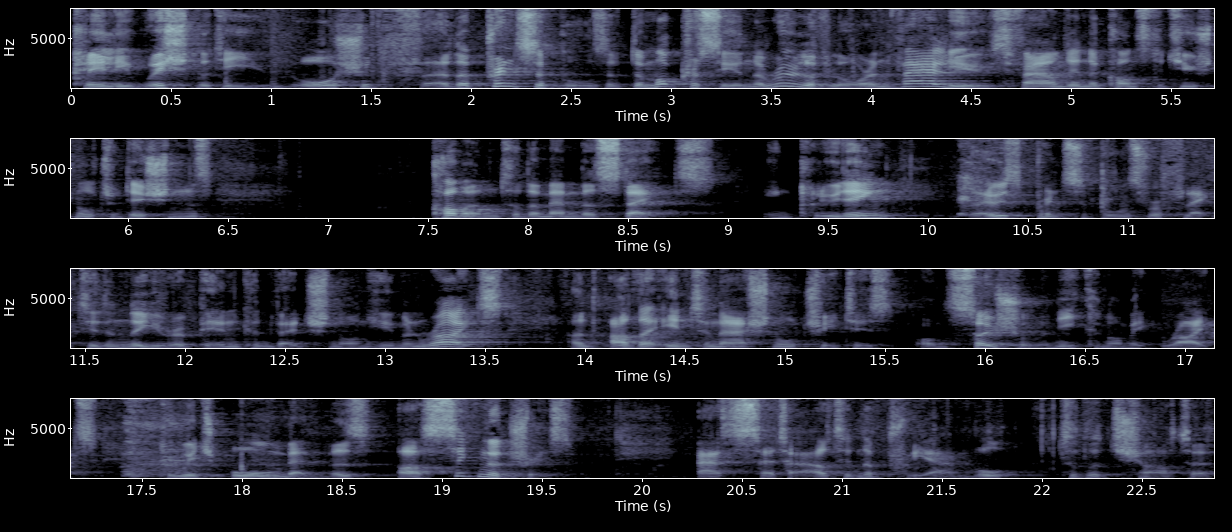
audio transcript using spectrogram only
clearly wish that EU law should further principles of democracy and the rule of law and values found in the constitutional traditions common to the member states, including those principles reflected in the European Convention on Human Rights and other international treaties on social and economic rights to which all members are signatories, as set out in the preamble to the Charter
